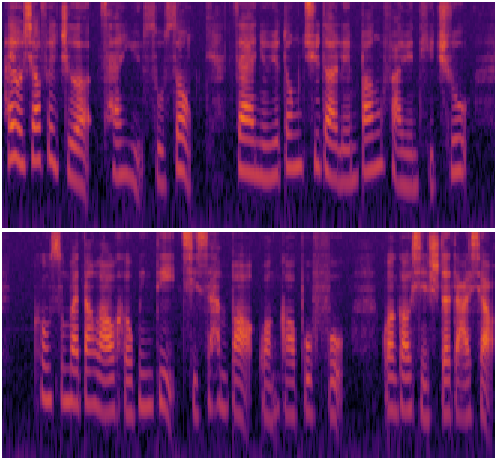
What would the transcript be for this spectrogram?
还有消费者参与诉讼，在纽约东区的联邦法院提出控诉麦当劳和温蒂起司汉堡广告不符，广告显示的大小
